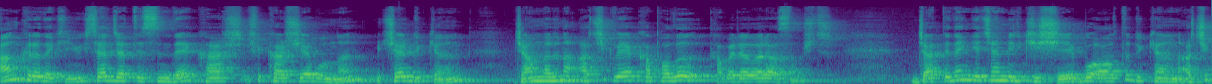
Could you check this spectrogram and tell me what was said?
Ankara'daki Yüksel Caddesi'nde karşı karşıya bulunan üçer dükkanın camlarına açık veya kapalı tabelaları asılmıştır. Caddeden geçen bir kişi bu altı dükkanın açık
